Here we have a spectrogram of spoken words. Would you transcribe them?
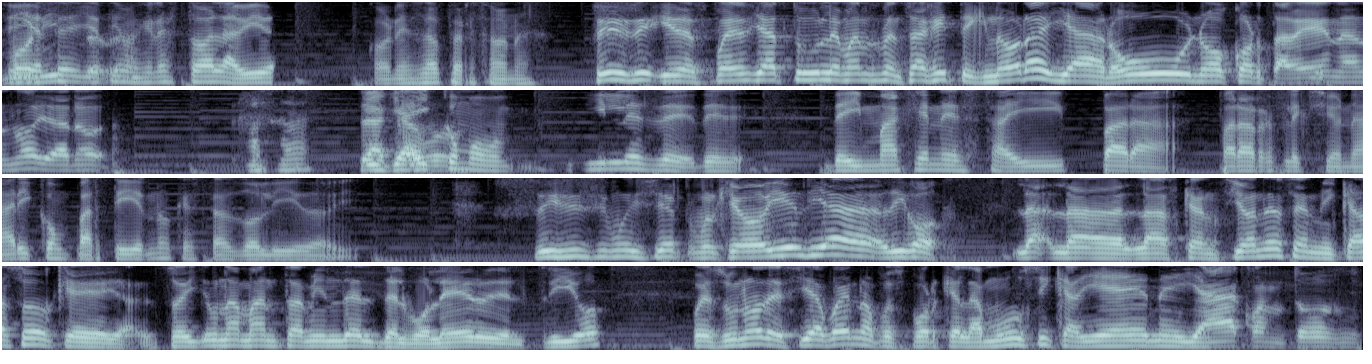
Sí. ya, te, imaginas toda la vida con esa persona. Sí, sí, y después ya tú le mandas mensaje y te ignora y ya, uh, no, cortavenas, ¿no? Ya no. Ajá. y ya hay como miles de, imágenes ahí para, para reflexionar y compartir, ¿no? Que estás dolido. Y... Sí, sí, sí, muy cierto. Porque hoy en día, digo, las canciones, en mi caso, que soy un amante también del, del bolero y del trío, pues uno decía, bueno, pues porque la música viene ya con todo.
